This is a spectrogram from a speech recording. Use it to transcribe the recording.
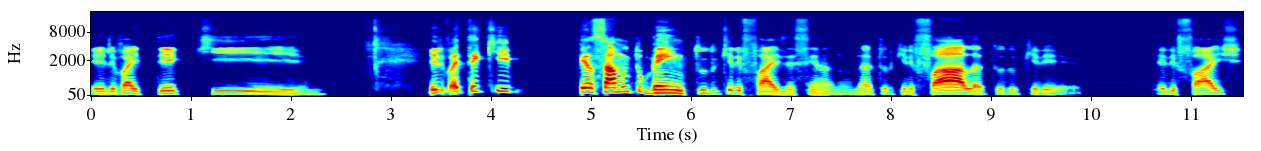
Ele vai ter que ele vai ter que pensar muito bem em tudo que ele faz esse ano, né? Tudo que ele fala, tudo que ele ele faz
